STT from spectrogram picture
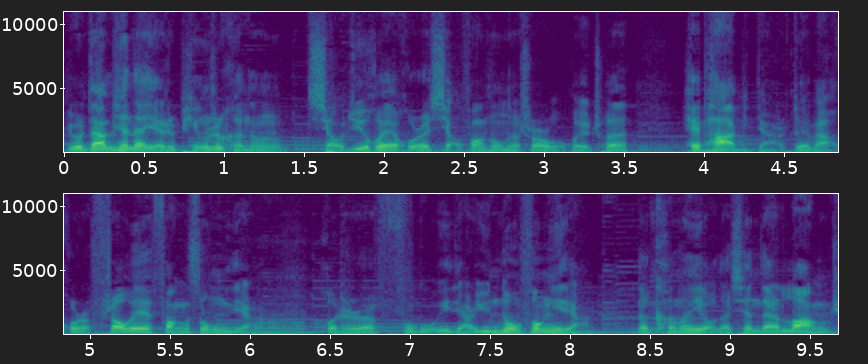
比如咱们现在也是平时可能小聚会或者小放松的时候，我会穿 hip hop 一点儿，对吧？或者稍微放松一点或者是复古一点、运动风一点。那可能有的现在 lounge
